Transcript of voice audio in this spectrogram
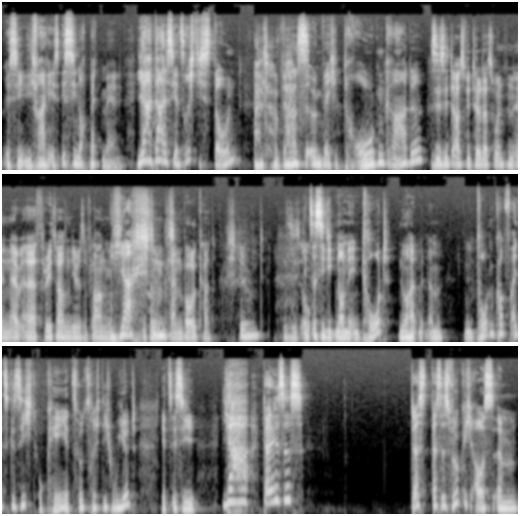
Ist sie, die Frage ist, ist sie noch Batman? Ja, da ist sie jetzt richtig stoned. Alter, Dann nimmt sie was? irgendwelche Drogen gerade. Sie sieht aus wie Tilda Swinton in äh, 3000 Years of Longing. Ja, Mit so einem stimmt. kleinen Bowlcut. Stimmt. Ist- Jetzt oh. ist sie die Nonne in Tod, nur halt mit einem, einem Totenkopf als Gesicht. Okay, jetzt wird's richtig weird. Jetzt ist sie. Ja, da ist es! Das, das ist wirklich aus, ähm,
